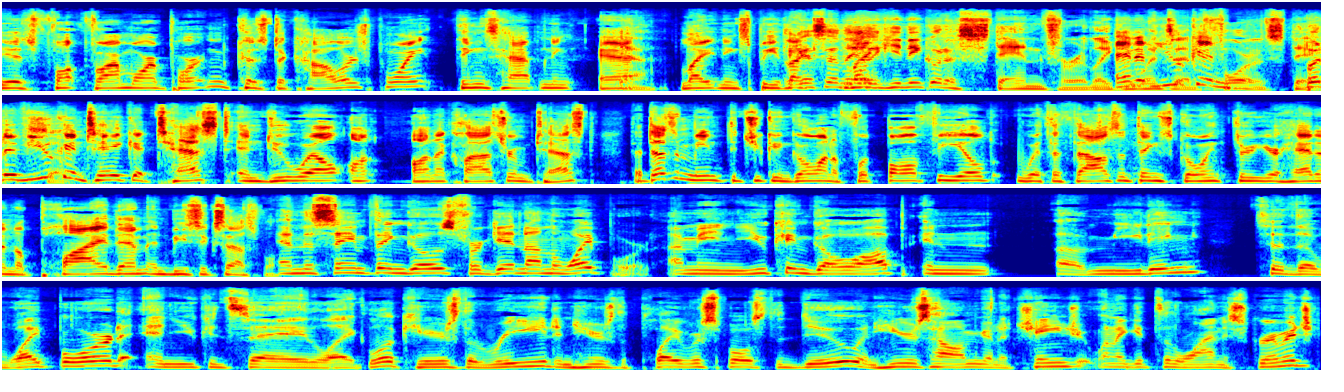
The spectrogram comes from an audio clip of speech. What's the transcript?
is far more important because to Coller's point, things happening at Yeah. lightning speed. I guess I think like, he didn't go to Stanford. Like and he if went you to can, Florida State. but if you so- can take a test and do well on, on a classroom test, that doesn't mean that you can go on a football field with a thousand things going through your head and apply them and be successful. And the same thing goes for getting on the whiteboard. I mean, you can go up in a meeting to the whiteboard and you can say, like, look, here's the read and here's the play we're supposed to do, and here's how I'm going to change it when I get to the line of scrimmage.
